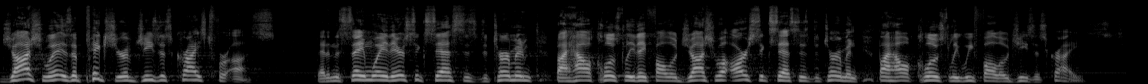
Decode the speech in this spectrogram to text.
Joshua is a picture of Jesus Christ for us. That in the same way their success is determined by how closely they follow Joshua, our success is determined by how closely we follow Jesus Christ.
